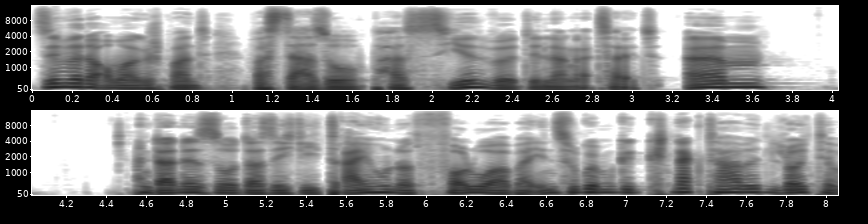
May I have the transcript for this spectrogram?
sind wir da auch mal gespannt, was da so passieren wird in langer Zeit. Ähm, und dann ist so, dass ich die 300 Follower bei Instagram geknackt habe. Leute,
